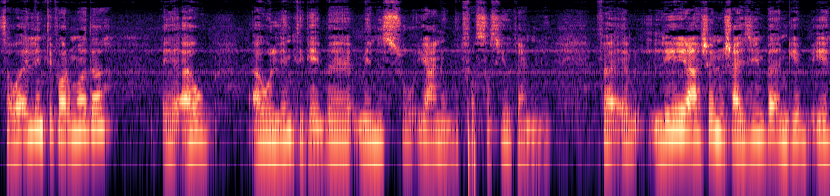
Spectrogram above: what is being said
سواء اللي انت آه، أو أو اللي انت جايباه من السوق يعني وبتفصصيه وتعمليه. فليه عشان مش عايزين بقى نجيب إيه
